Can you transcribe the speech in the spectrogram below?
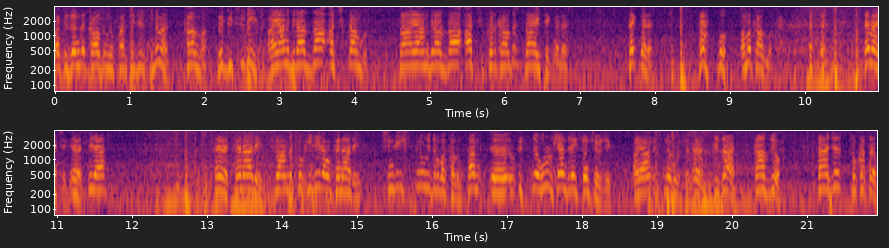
Bak üzerinde kaldığını fark ediyorsun değil mi? Kalma. Ve güçlü değil. Ayağını biraz daha açıktan vur. Sağ ayağını biraz daha aç yukarı kaldır. Daha iyi tekmelersin. Tekmele. Heh bu. Ama kalma. Hemen çek. Evet bir daha. Evet fena değil. Şu anda çok iyi değil ama fena değil. Şimdi ikisini uydur bakalım. Tam e, üstüne vururken direksiyon çevireceksin. Ayağın üstüne vururken. Evet güzel. Gaz yok. Sadece tokata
